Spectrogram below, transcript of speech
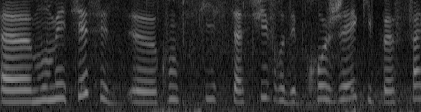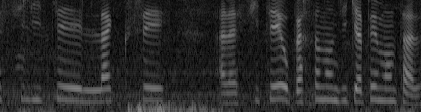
Mon métier consiste à suivre des projets qui peuvent faciliter l'accès à la cité aux personnes handicapées mentales.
